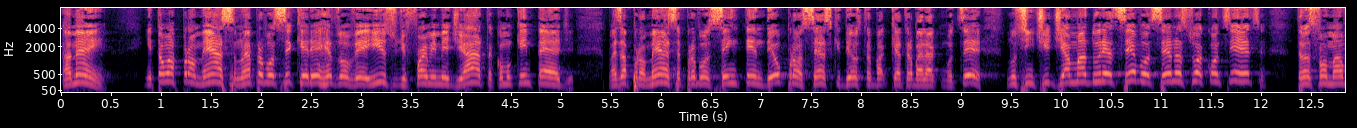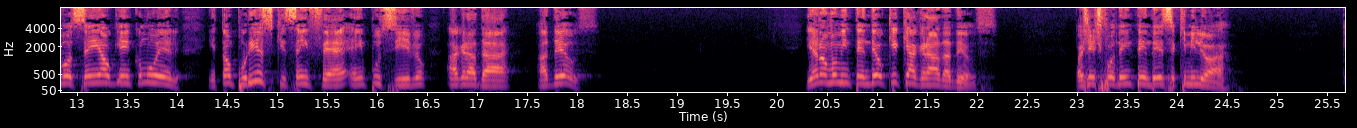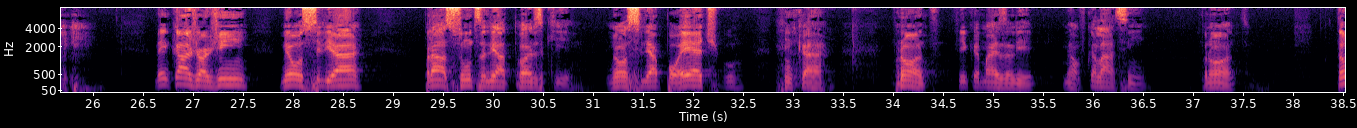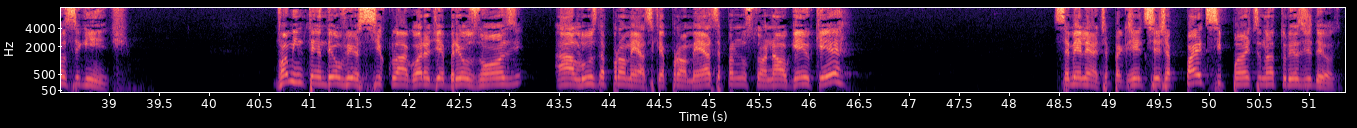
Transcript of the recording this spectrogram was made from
Amém? Então a promessa não é para você querer resolver isso de forma imediata, como quem pede. Mas a promessa é para você entender o processo que Deus traba quer trabalhar com você, no sentido de amadurecer você na sua consciência, transformar você em alguém como Ele. Então por isso que sem fé é impossível agradar a Deus. E aí nós vamos entender o que, que agrada a Deus. Para a gente poder entender isso aqui melhor. Vem cá, Jorginho meu auxiliar para assuntos aleatórios aqui. Meu auxiliar poético. Vem cá. Pronto. Fica mais ali. Não, fica lá assim. Pronto. Então é o seguinte. Vamos entender o versículo agora de Hebreus 11 à luz da promessa, que a promessa é para nos tornar alguém o quê? Semelhante, é para que a gente seja participante da natureza de Deus.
